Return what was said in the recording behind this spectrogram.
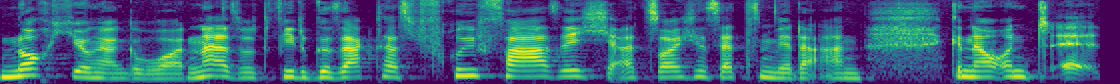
noch jünger geworden. Ne? Also wie du gesagt hast, frühphasig als solche setzen wir da an. Genau. Und äh,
